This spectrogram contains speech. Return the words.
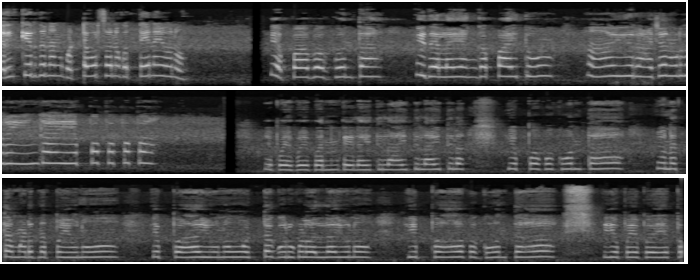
ತಲ್ಕಿಡ್ದು ನನ್ಗೆ ಹೊಟ್ಟೆ ಉರ್ಸೋನ ಗೊತ್ತೇನ ಇವನು ಯಪ್ಪ ಭಗವಂತ ಇದೆಲ್ಲ ಹೆಂಗಪ್ಪ ಆಯ್ತು ಆ, ಈ ರಾಜ ನೋಡಿದ್ರೆ ಹಿಂಗ ಯಪ್ಪಪ್ಪಪ್ಪ ಯಪ್ಪ ಯಪ್ಪ ಯಪ್ಪ, ನನ್ನ ಕೈಲಿ ಆಯ್ತಿಲ್ಲ ಆಯ್ತಿಲ್ಲ ಆಯ್ತಿಲ್ಲ. ಯಪ್ಪ ಭಗವಂತ ಇವನೆತ್ತ ಮಾಡಿದ್ನಪ್ಪ ಇವನು. ಯಪ್ಪ, ಇವನು ಒಟ್ಟ ಗುರುಗಳು ಅಲ್ಲ ಇವನು. ಯಪ್ಪ, ಭಗವಂತ. ಯಪ್ಪ ಯಪ್ಪ ಯಪ್ಪ.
